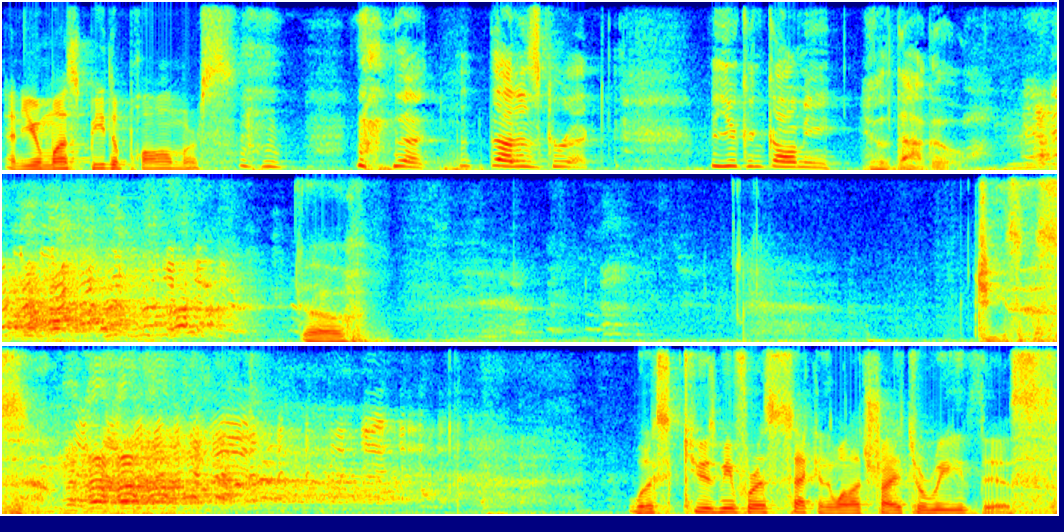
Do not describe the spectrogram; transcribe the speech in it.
and you must be the Palmers. that, that is correct. You can call me Hildago. Oh. Jesus. well, excuse me for a second while I try to read this.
